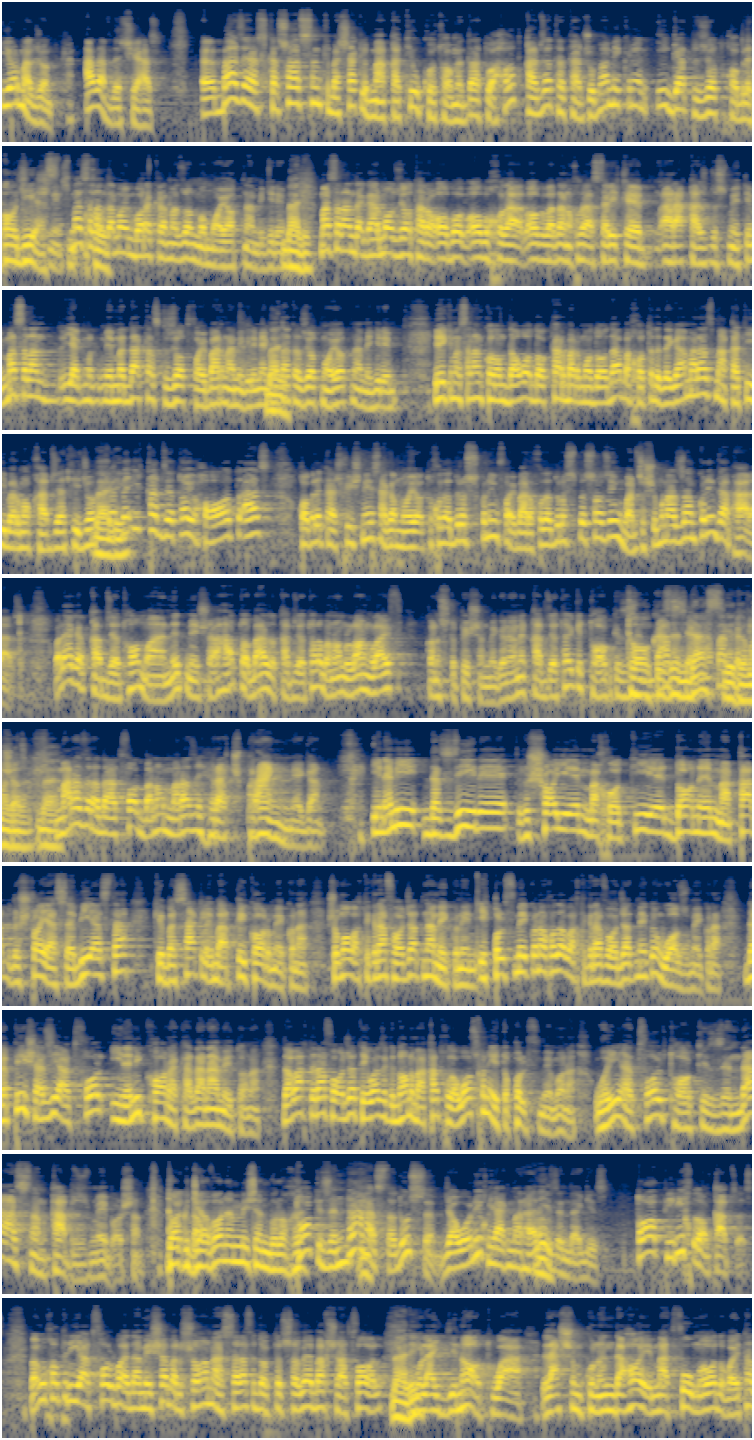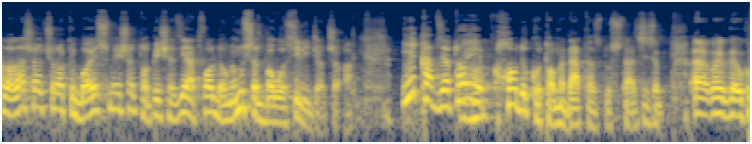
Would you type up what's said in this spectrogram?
یارمل جان هدف چی هست بعضی از کسا هستن که به شکل موقتی و کوتاه مدت و حاد قبضیت تجربه می‌کنن این گپ زیاد قابل تشخیص نیست مثلا در ماه مبارک رمضان ما مایات نمی‌گیریم بله. مثلا در گرما زیاد تر آب آب خود آب بدن خود از طریق عرق از دست میتیم مثلا یک مدت است که زیاد فایبر نمی‌گیریم یک. مدت زیاد مایات نمی‌گیریم یکی مثلا کدام دوا دکتر بر ما داده به خاطر دیگه مرض موقتی بر ما قبضیت ایجاد. کرده این قبضیت های حاد است قابل تشخیص نیست اگر مایعات خود درست کنیم fiber خود درست بسازیم ورزش منظم کنیم گپ حل است ولی اگر قبضیت ها معند میشه حتی بعض قبضیت ها رو به نام long life constipation میگن. یعنی قبضیت هایی که تاک زنده, زنده است بله. مرض را در اطفال به نام مرض Hirschsprung میگن اینمی در زیر غشای مخاطی دهان مقعد رشتای عصبی است که به شکل برقی کار می‌کنه. شما وقتی که رفع حاجت نمی‌کنین این قلف می‌کنه خدا وقتی که رفع حاجت می‌کنین واز می‌کنه. در پیش از این اطفال اینمی کار کرده نمی‌تونه. در وقت رفع حاجت ایوازه که دان مقد خدا واز کنه ایت قلف میمونه. و این اطفال تا که زنده هستن قبض می‌باشن. تا که جوانم میشن بالاخره. تا که زنده هست دوستم جوانی خو یک مرحله زندگی است. تا پیری خودم قبض است و اون خاطر این اطفال باید همیشه بر شان از طرف دکتر صاحب بخش اطفال بله. ملینات و لشم کننده های مدفوع مواد قایته داده شد چرا که باعث میشه تا پیش از این اطفال دونه موسن با وسیل ایجاد شود این قبضیت های حاد کوتاه مدت از دوست عزیزم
